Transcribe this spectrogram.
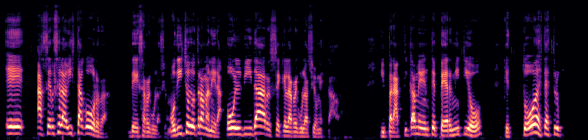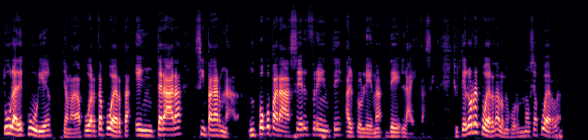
eh, hacerse la vista gorda de esa regulación. O dicho de otra manera, olvidarse que la regulación estaba. Y prácticamente permitió que toda esta estructura de courier, llamada puerta a puerta, entrara sin pagar nada. Un poco para hacer frente al problema de la escasez. Si usted lo recuerda, a lo mejor no se acuerda,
